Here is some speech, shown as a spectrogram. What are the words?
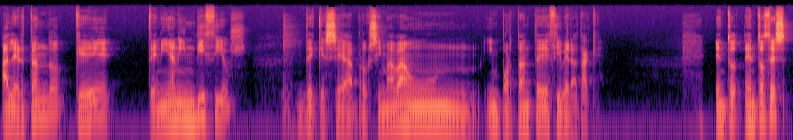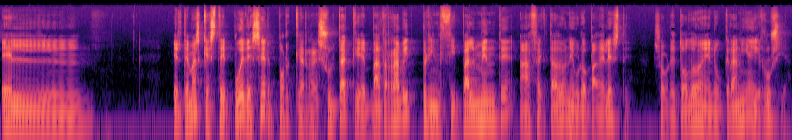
alertando que tenían indicios de que se aproximaba un importante ciberataque. Ento- entonces, el, el tema es que este puede ser, porque resulta que Bad Rabbit principalmente ha afectado en Europa del Este, sobre todo en Ucrania y Rusia.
